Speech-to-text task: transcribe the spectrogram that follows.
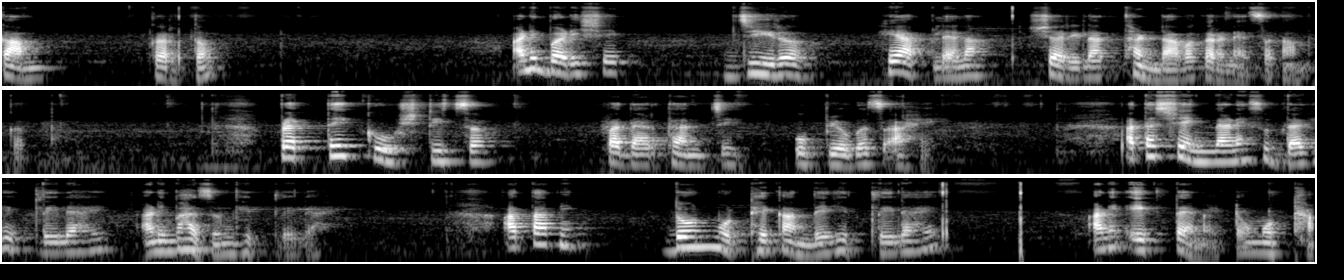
काम करतं. आणि बडीशेप जिरं हे आपल्याला शरीरात थंडावा करण्याचं काम करतं. प्रत्येक गोष्टीचं पदार्थांचे उपयोगच आहे. आता शेंगदाणेसुद्धा घेतलेले आहे आणि भाजून घेतलेले आहे. आता मी दोन मोठे कांदे घेतलेले आहे आणि एक टॅमॅटो मोठा.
